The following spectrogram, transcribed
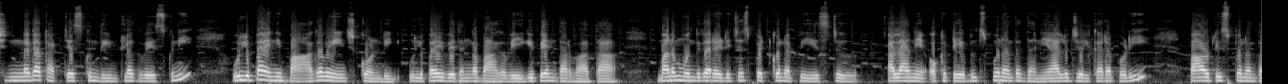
చిన్నగా కట్ చేసుకుని దీంట్లోకి వేసుకుని ఉల్లిపాయని బాగా వేయించుకోండి. ఉల్లిపాయ ఈ విధంగా బాగా వేగిపోయిన తర్వాత మనం ముందుగా రెడీ చేసి పెట్టుకున్న పేస్ట్ అలానే ఒక టేబుల్ స్పూన్ అంత ధనియాలు జీలకర్ర పొడి పావు టీ స్పూన్ అంత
